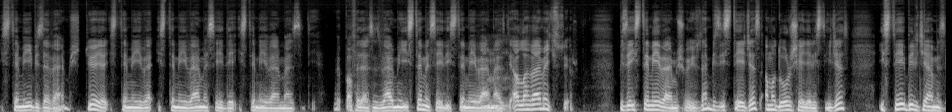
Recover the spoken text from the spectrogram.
İstemeyi bize vermiş. Diyor ya istemeyi ve istemeyi vermeseydi istemeyi vermezdi diye. Ve affedersiniz vermeyi istemeseydi istemeyi vermezdi. Hmm. Allah vermek istiyor. Bize istemeyi vermiş o yüzden. Biz isteyeceğiz ama doğru şeyler isteyeceğiz. İsteyebileceğimiz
